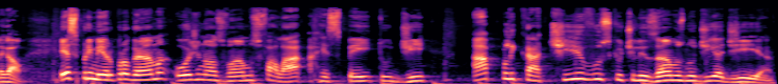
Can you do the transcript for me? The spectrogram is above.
Legal. Esse primeiro programa, hoje nós vamos falar a respeito de aplicativos que utilizamos no dia a dia.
